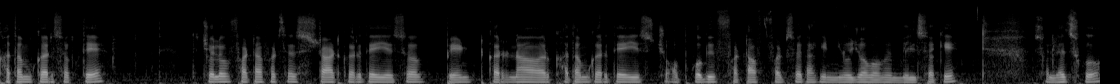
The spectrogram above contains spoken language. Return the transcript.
ख़त्म कर सकते हैं। तो चलो फटाफट से स्टार्ट करते ये सब पेंट करना और ख़त्म करते इस जॉब को भी फटाफट से ताकि न्यू जॉब हमें मिल सके so let's go.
